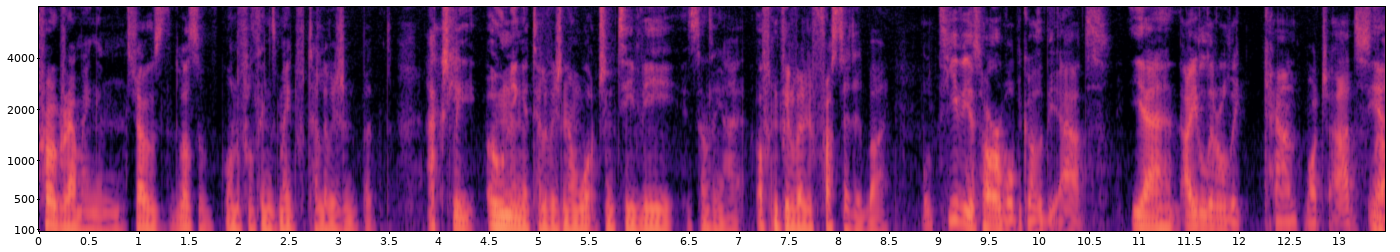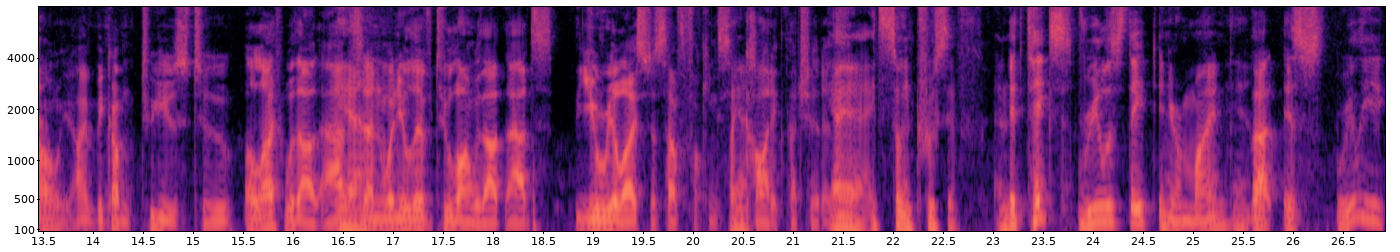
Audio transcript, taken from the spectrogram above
programming and shows. Lots of wonderful things made for television, but actually owning a television and watching TV is something I often feel very frustrated by. Well, TV is horrible because of the ads. Yeah, I literally can't watch ads Yeah. now. I've become too used to a life without ads. Yeah. And when you live too long without ads, you realize just how fucking psychotic that shit is. Yeah, yeah, it's so intrusive. And It takes real estate in your mind Yeah. that is really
